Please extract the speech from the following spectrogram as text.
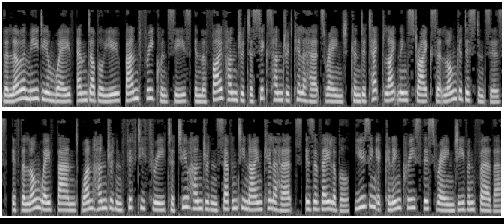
the lower medium wave MW band frequencies in the 500 to 600 kHz range can detect lightning strikes at longer distances. If the long wave band 153 to 279 kHz is available, using it can increase this range even further.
